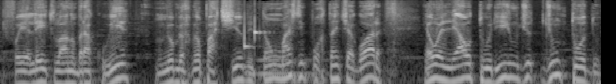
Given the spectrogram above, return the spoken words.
que foi eleito lá no Bracuí, no meu, meu, meu partido. Então o mais importante agora é olhar o turismo de, de um todo.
